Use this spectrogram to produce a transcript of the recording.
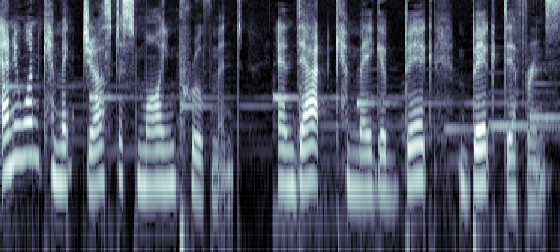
Anyone can make just a small improvement, and that can make a big, big difference.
